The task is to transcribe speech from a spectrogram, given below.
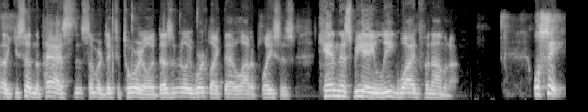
like you said in the past, that some are dictatorial? It doesn't really work like that a lot of places. Can this be a league wide phenomenon? We'll see.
